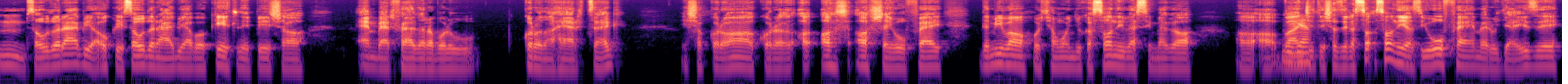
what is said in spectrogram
mm, Szaudarábia, oké, okay, Szaudarábiából két lépés a ember feldaraboló koronaherceg, és akkor, ah, akkor az, az se jó fej, de mi van, hogyha mondjuk a Sony veszi meg a, a, a Bungie-t, és azért a Sony az jó fej, mert ugye izé,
